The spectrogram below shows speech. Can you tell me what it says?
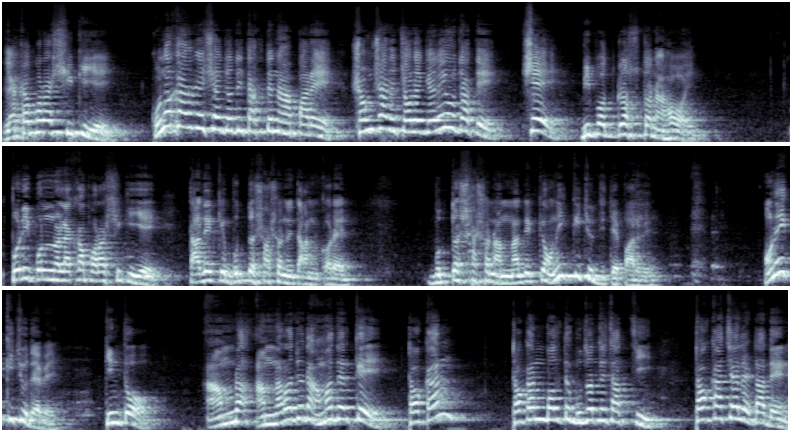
লেখাপড়া শিখিয়ে, কোনো কারণে সে যদি থাকতে না পারে, সংসারে চলে গেলেও যাতে সে বিপদগ্রস্ত না হয়। পরিপূর্ণ লেখাপড়া শিখিয়ে তাদেরকে বুদ্ধ শাসনে দান করেন। বুদ্ধ শাসন আপনাদেরকে অনেক কিছু দিতে পারবে। অনেক কিছু দেবে। কিন্তু আমরা আপনারা যদি আমাদেরকে ঠকান ঠকান বলতে বুঝাতে চাচ্ছি টকা চালেটা দেন,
